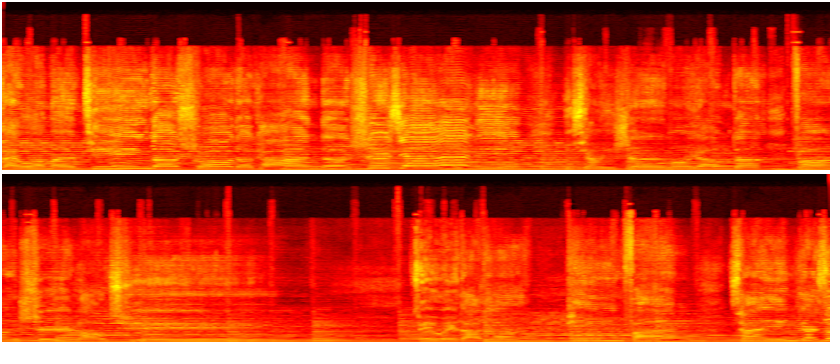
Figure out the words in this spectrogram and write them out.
在我们听的、说的、看的世界里，你。想以什么样的方式老去？最伟大的平凡，才应该最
